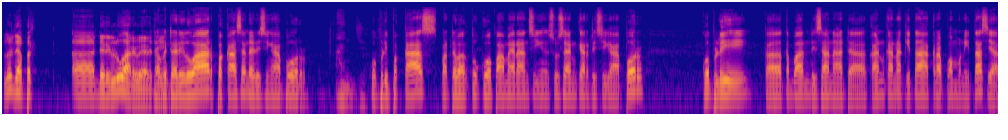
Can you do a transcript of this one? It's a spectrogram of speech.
Lo dapet eh, dari luar berarti. Tapi dari luar, bekasan dari Singapura. Anjir. Gue beli bekas pada waktu gue pameran Susan Care di Singapura. Gue beli ke teman di sana ada kan karena kita akrab komunitas ya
